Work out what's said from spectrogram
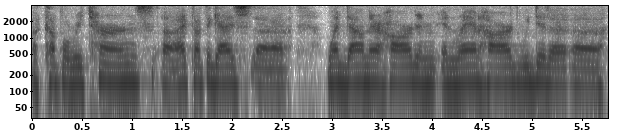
a couple returns. Uh, I thought the guys uh, went down there hard and, and, ran hard. We did a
